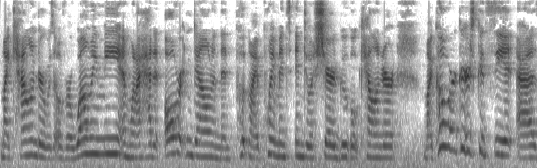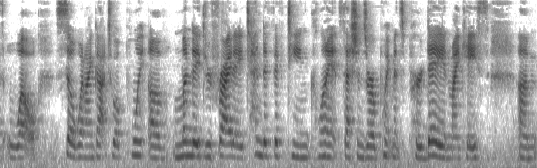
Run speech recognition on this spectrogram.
My calendar was overwhelming me, and when I had it all written down and then put my appointments into a shared Google Calendar, my coworkers could see it as well. So when I got to a point of Monday through Friday, 10 to 15 client sessions or appointments per day in my case, um,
